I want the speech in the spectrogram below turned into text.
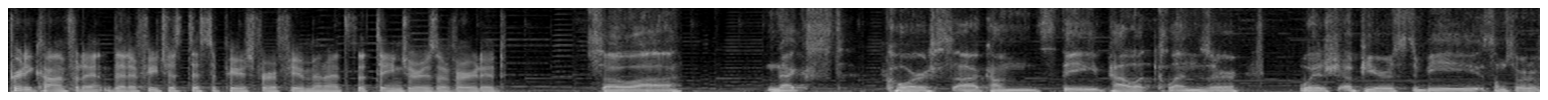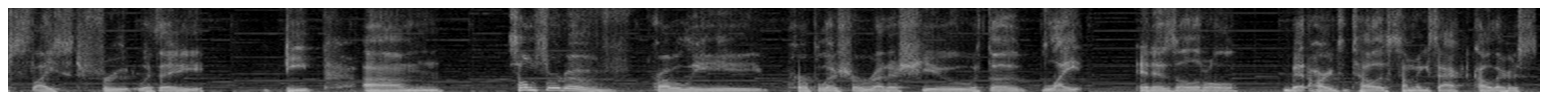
pretty confident that if he just disappears for a few minutes, the danger is averted. So uh, next course uh, comes the palate cleanser, which appears to be some sort of sliced fruit with a deep, um, some sort of probably purplish or reddish hue with the light. It is a little bit hard to tell some exact colors.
